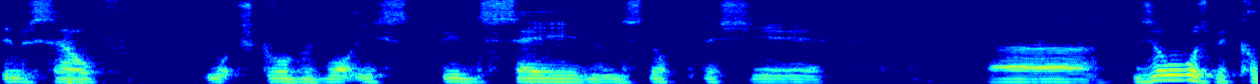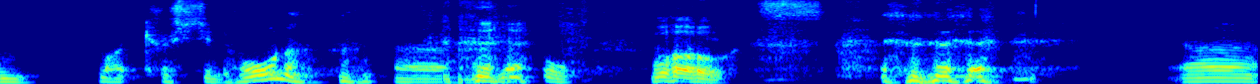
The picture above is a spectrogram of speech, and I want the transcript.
himself much good with what he's been saying and stuff this year. Uh, he's always become like Christian Horner. Uh, Whoa. uh,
